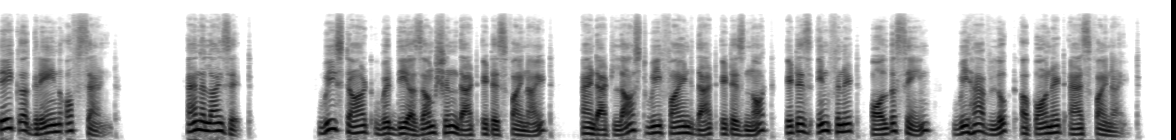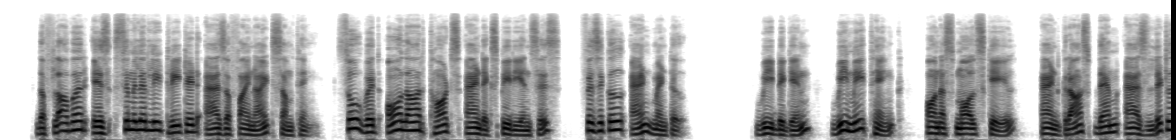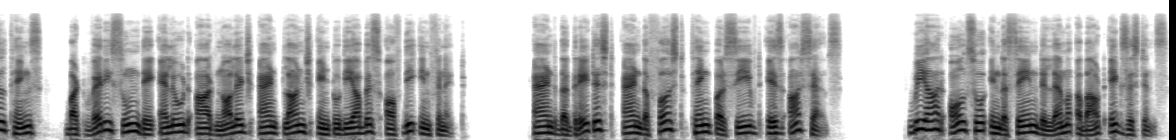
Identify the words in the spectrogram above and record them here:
Take a grain of sand. Analyze it. We start with the assumption that it is finite, and at last we find that it is not, it is infinite, all the same, we have looked upon it as finite. The flower is similarly treated as a finite something. So with all our thoughts and experiences, physical and mental. We begin, we may think, on a small scale, and grasp them as little things, but very soon they elude our knowledge and plunge into the abyss of the infinite. And the greatest and the first thing perceived is ourselves. We are also in the same dilemma about existence.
